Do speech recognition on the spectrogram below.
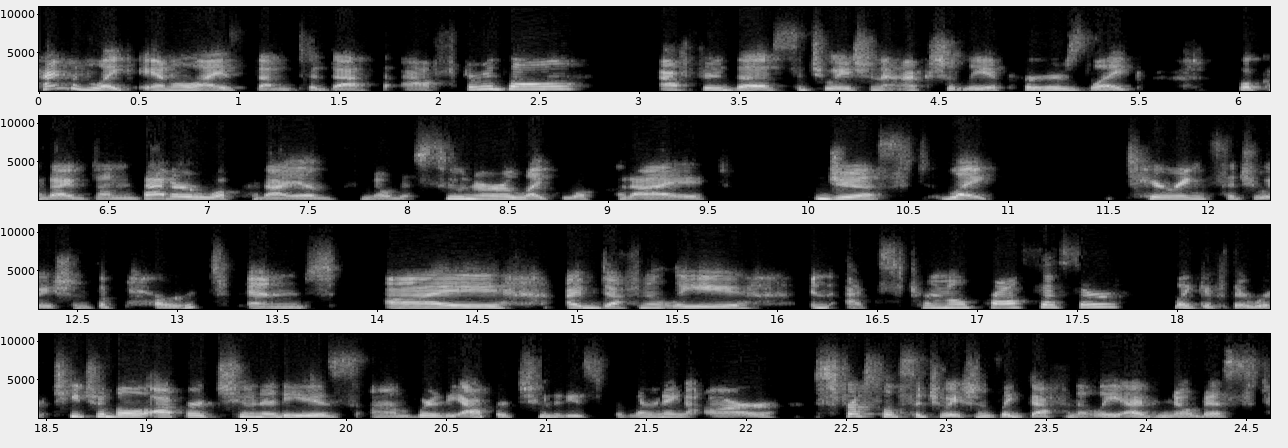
kind of like analyze them to death after the after the situation actually occurs like what could i have done better? What could i have noticed sooner? Like what could i just like tearing situations apart? And i i'm definitely an external processor. Like if there were teachable opportunities um, where the opportunities for learning are stressful situations like definitely i've noticed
